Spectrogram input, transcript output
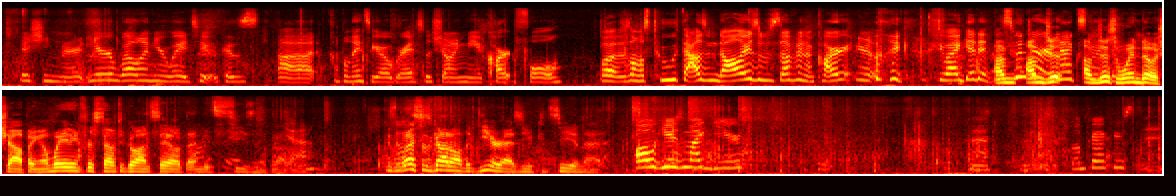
fishing nerd. You're well on your way too, because uh, a couple nights ago, Bryce was showing me a cart full. Well, it was almost two thousand dollars of stuff in a cart, and you're like, "Do I get it this I'm, winter I'm, or ju- next I'm winter?" just window shopping. I'm waiting for stuff to go on sale at the end of the season. Probably. yeah. Because Wes has got all the gear, as you can see in that. Oh, here's my gear. Eh. Club crackers. Eh.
